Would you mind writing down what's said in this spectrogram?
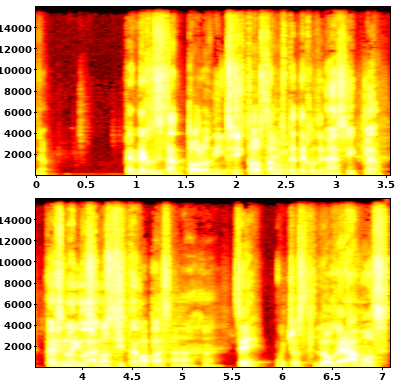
No. Pendejos están todos los niños. Sí. Todos estamos Sí, pendejos de Ah, niños. sí, claro. Ahí eso no, no se nos quita. Papás, ajá. Sí, muchos logramos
